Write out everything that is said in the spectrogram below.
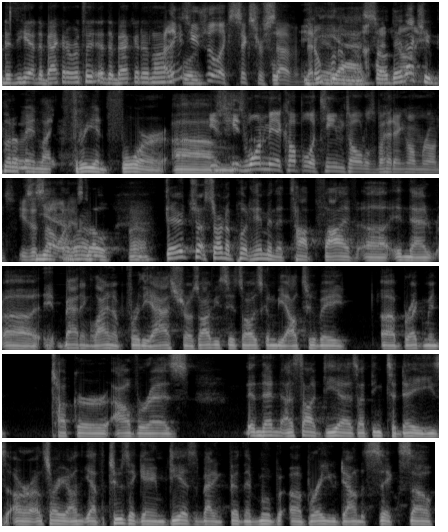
Does he have the back of the rotate at the back of the line? I think it's or? usually like six or seven. They don't. yeah, so they've nine, actually put him in like three and four. Um, he's he's won me a couple of team totals by hitting home runs. He's a solid. Yeah, so wow. they're starting to put him in the top five uh, in that uh, batting lineup for the Astros. Obviously, it's always going to be Altuve, uh, Bregman, Tucker, Alvarez, and then I saw Diaz. I think today he's or I'm sorry on yeah the Tuesday game Diaz is batting fifth. They moved uh, Abreu down to six. So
